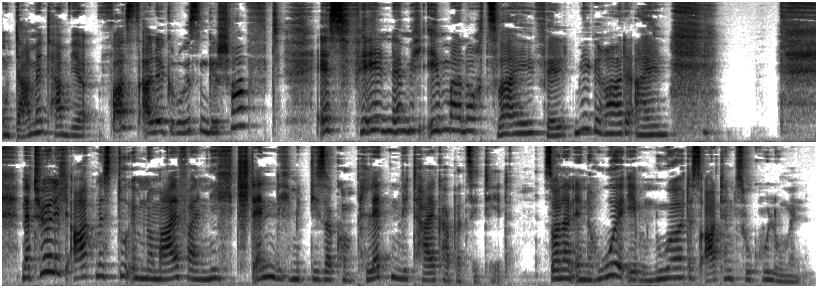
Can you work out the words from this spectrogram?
Und damit haben wir fast alle Größen geschafft. Es fehlen nämlich immer noch zwei, fällt mir gerade ein. Natürlich atmest du im Normalfall nicht ständig mit dieser kompletten Vitalkapazität sondern in Ruhe eben nur das Atemzugvolumen.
